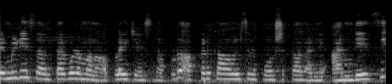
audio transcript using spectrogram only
రెమెడీస్ అంతా కూడా మనం అప్లై చేసినప్పుడు అక్కడ కావాల్సిన పోషకాలన్నీ అందేసి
